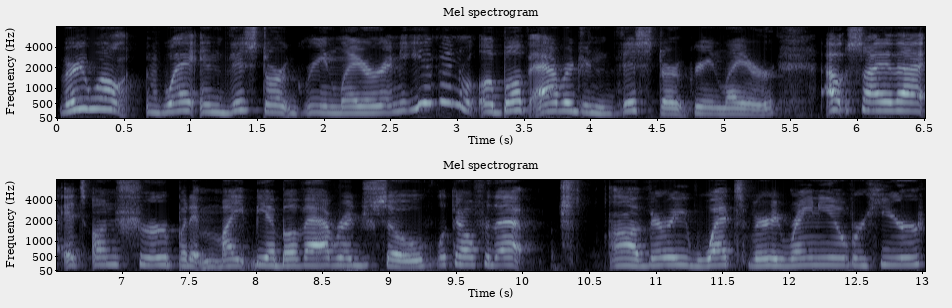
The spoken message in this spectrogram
very well wet in this dark green layer, and even above average in this dark green layer. Outside of that, it's unsure, but it might be above average, so look out for that. Uh, very wet, very rainy over here.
